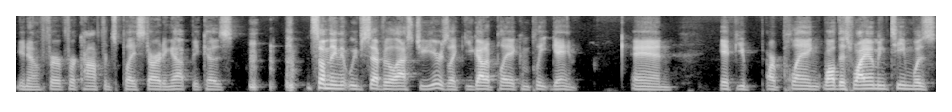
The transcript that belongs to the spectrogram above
you know, for for conference play starting up because something that we've said for the last two years, like you got to play a complete game. And if you are playing, while this Wyoming team was,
